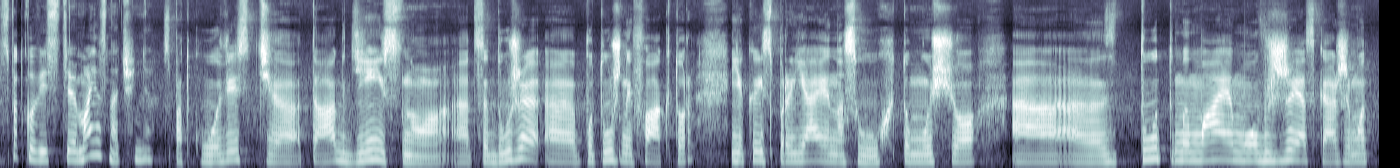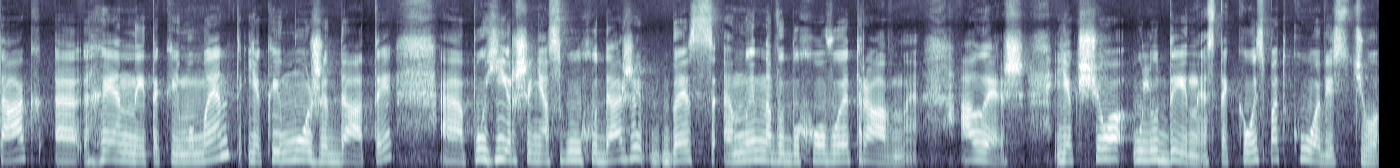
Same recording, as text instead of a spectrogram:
спадковість має значення? Спадковість, е, так, дійсно, е, це дуже потужний фактор, який сприяє на слух, тому що е, тут ми маємо вже, скажімо так, е, генний такий момент, який може дати е, погіршення слуху навіть без е, минно-вибухової травми. Але ж якщо у людини з такою спадковістю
